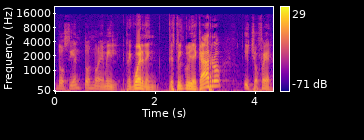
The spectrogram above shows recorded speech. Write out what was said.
209 mil. Recuerden, esto incluye carro y chofer.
